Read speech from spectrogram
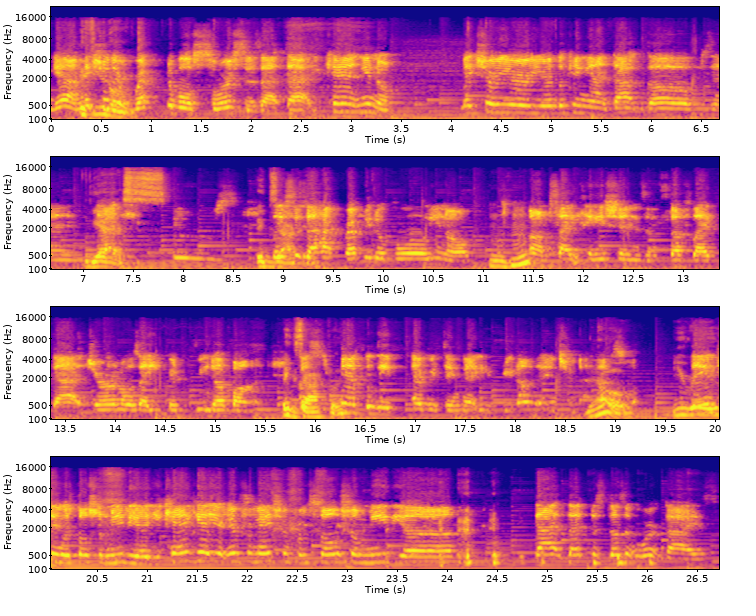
Yeah, make sure they're reputable sources at that. You can't, you know, make sure you're you're looking at .govs and yes. news exactly. places that have reputable, you know, mm-hmm. um, citations and stuff like that, journals that you could read up on. Exactly. You can't believe everything that you read on the internet. No. You really... Same thing with social media. You can't get your information from social media. that that just doesn't work, guys.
